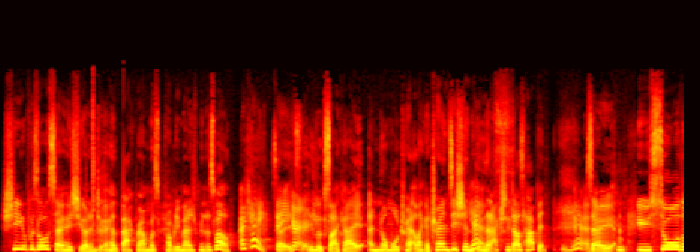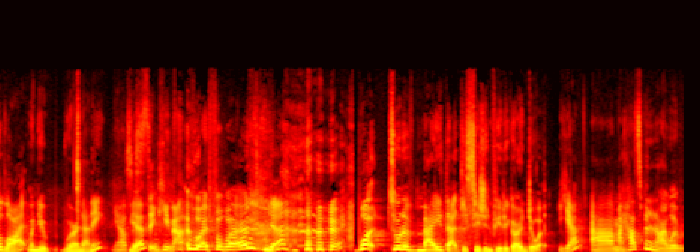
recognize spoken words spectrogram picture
She was also who she got into it. Her background was property management as well. Okay, So there you go. it looks like a, a normal tra- like a transition thing that actually does happen. Yeah. So you saw the light when you were a nanny. yeah, I was Yeah. just thinking that word for word. Yeah. what sort of made that decision for you to go and do it? Yeah, uh, my husband and I were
